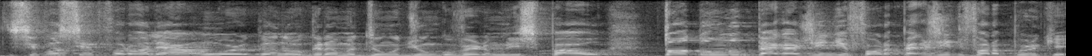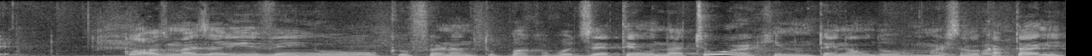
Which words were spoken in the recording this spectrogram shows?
se você for olhar um organograma de um, de um governo municipal, todo mundo pega a gente de fora. Pega a gente de fora por quê? Mas aí vem o que o Fernando Tupan acabou de dizer, tem o networking, não tem não, do Marcelo Catani?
